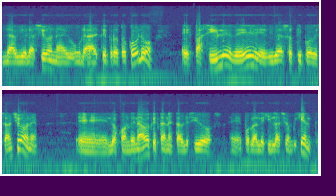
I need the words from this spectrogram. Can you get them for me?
la violación a, este protocolo, es pasible de diversos tipos de sanciones. eh, los condenados que están establecidos eh, por la legislación vigente.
